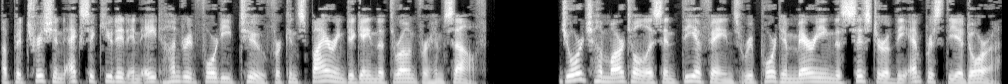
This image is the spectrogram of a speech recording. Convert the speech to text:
a patrician executed in 842 for conspiring to gain the throne for himself. George Hamartolos and Theophanes report him marrying the sister of the Empress Theodora.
